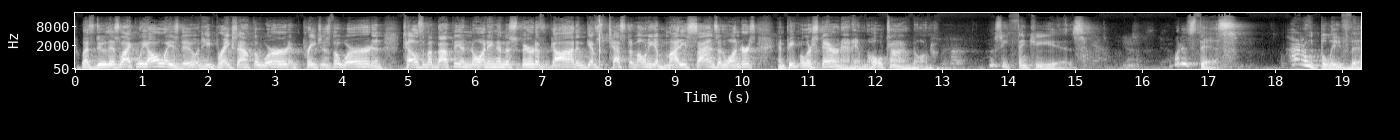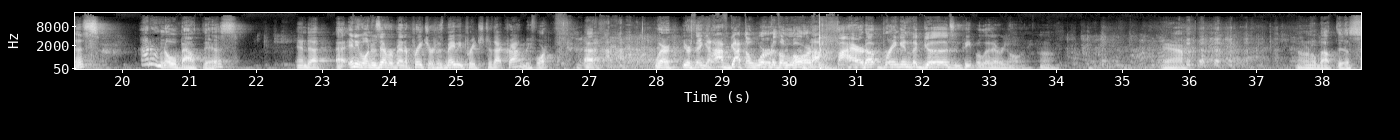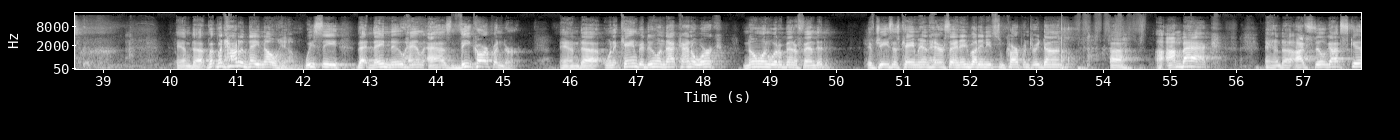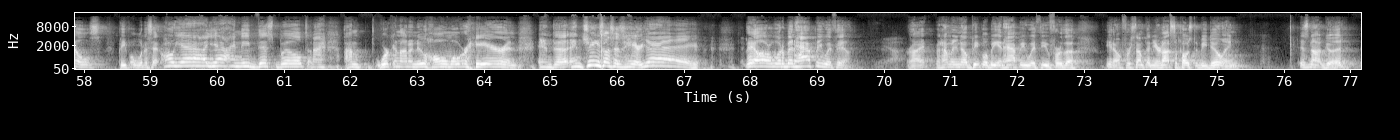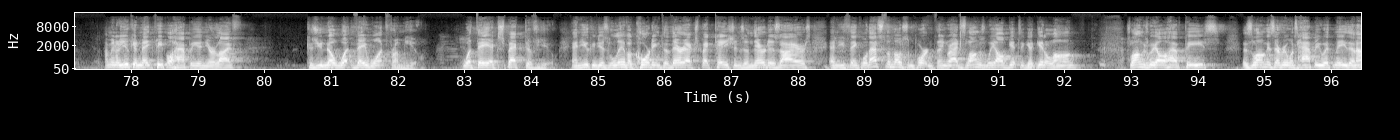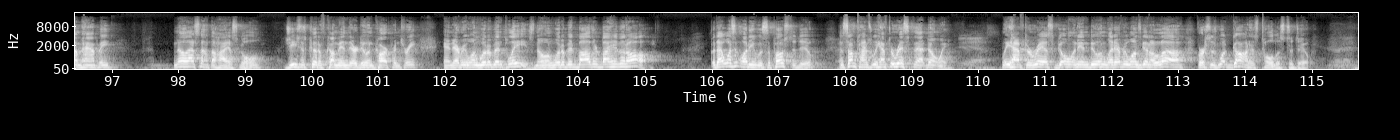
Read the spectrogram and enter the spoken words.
Let's do this like we always do. And he breaks out the word and preaches the word and tells them about the anointing and the Spirit of God and gives testimony of mighty signs and wonders. And people are staring at him the whole time going, who does he think he is? What is this? I don't believe this. I don't know about this. And uh, uh, anyone who's ever been a preacher has maybe preached to that crowd before, uh, where you're thinking, I've got the word of the Lord, I'm fired up bringing the goods, and people are there going, huh. Yeah. I don't know about this. And, uh, but, but how did they know him? We see that they knew him as the carpenter. And uh, when it came to doing that kind of work, no one would have been offended. If Jesus came in here saying, anybody needs some carpentry done? Uh, I'm back and uh, I've still got skills. People would have said, oh yeah, yeah, I need this built and I, I'm working on a new home over here and, and, uh, and Jesus is here, yay. They all would have been happy with him, right? But how many know people being happy with you for the, you know, for something you're not supposed to be doing? Is not good. I mean, you can make people happy in your life because you know what they want from you, what they expect of you. And you can just live according to their expectations and their desires. And you think, well, that's the most important thing, right? As long as we all get to get, get along, as long as we all have peace, as long as everyone's happy with me, then I'm happy. No, that's not the highest goal. Jesus could have come in there doing carpentry and everyone would have been pleased. No one would have been bothered by him at all. But that wasn't what he was supposed to do. And sometimes we have to risk that, don't we? Yes. We have to risk going in doing what everyone's going to love versus what God has told us to do.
